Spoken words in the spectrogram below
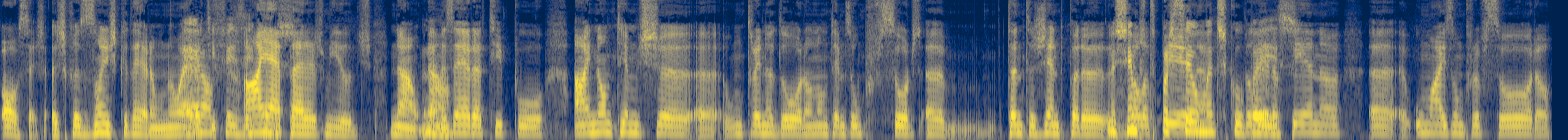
ou seja, as razões que deram não era Eram tipo, físicas. ai, é para os miúdos. Não, Não. mas era tipo, ai, não temos eh, eh, um treinador ou não temos um professor, eh, tanta gente para. Mas sempre te pareceu pena, uma desculpa valer isso. a pena eh, o mais um professor, ou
